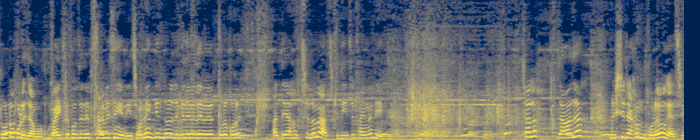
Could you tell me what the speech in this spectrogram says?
টোটো করে যাব। বাইকটা প্রতিদিন সার্ভিসিংয়ে দিয়েছে। অনেক দিন ধরে দেবে দেবে দেবে করে করে। আর দেওয়া হচ্ছিল না, আজকে দিয়েছে ফাইনালি এই। চলো, যাওয়া যাক। বৃষ্টিটা এখন ধরেও গেছে।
